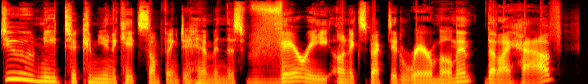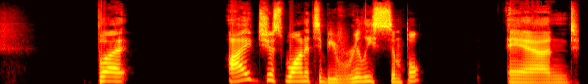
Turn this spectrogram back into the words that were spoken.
do need to communicate something to him in this very unexpected, rare moment that I have. But I just want it to be really simple and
